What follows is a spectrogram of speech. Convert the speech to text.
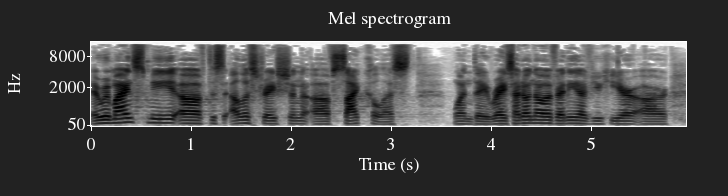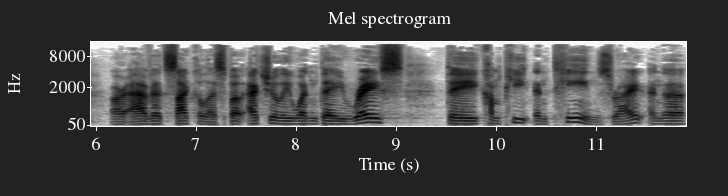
it reminds me of this illustration of cyclists when they race. I don't know if any of you here are are avid cyclists, but actually when they race, they compete in teams, right? And the,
